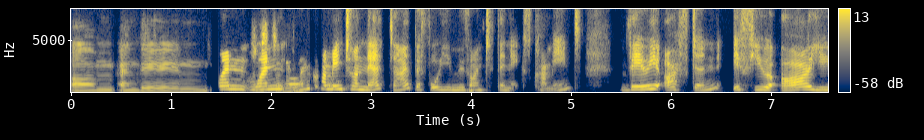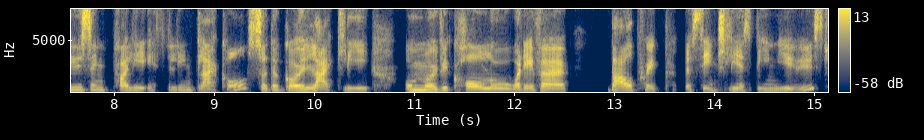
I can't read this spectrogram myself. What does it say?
Um, and then one one uh, one comment on that, Di, before you move on to the next comment. Very often, if you are using polyethylene glycol, so the GoLytely or Movicol or whatever bowel prep essentially is being used,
